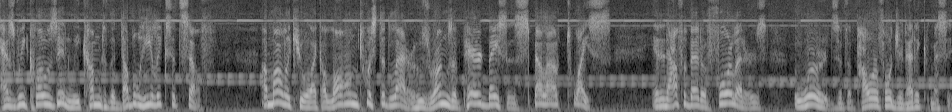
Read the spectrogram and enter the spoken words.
As we close in, we come to the double helix itself, a molecule like a long twisted ladder whose rungs of paired bases spell out twice, in an alphabet of four letters, the words of the powerful genetic message.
